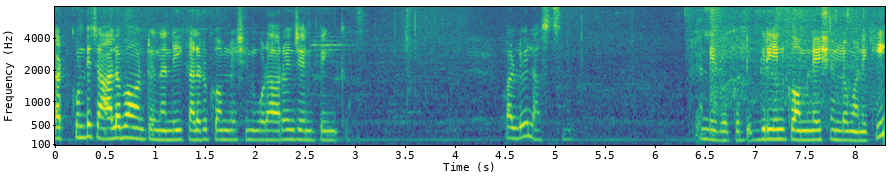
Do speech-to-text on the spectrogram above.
కట్టుకుంటే చాలా బాగుంటుందండి ఈ కలర్ కాంబినేషన్ కూడా ఆరెంజ్ అండ్ పింక్ పళ్ళు ఇలా వస్తుంది. అండ్ ఇది ఒకటి గ్రీన్ కాంబినేషన్లో మనకి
